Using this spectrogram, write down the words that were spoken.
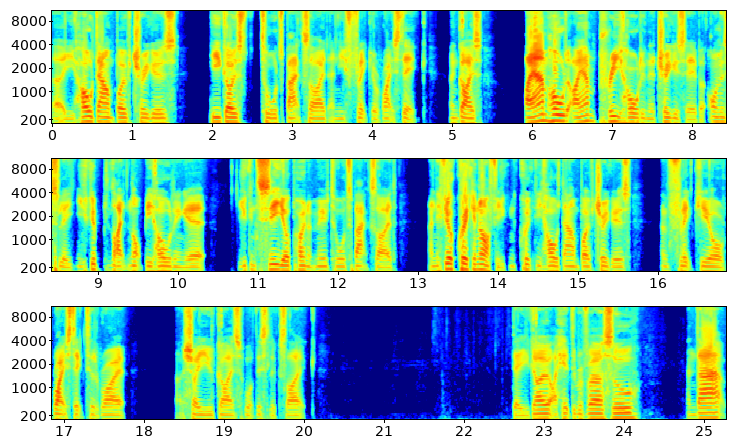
Uh, you hold down both triggers. He goes towards backside, and you flick your right stick. And guys, I am hold. I am pre-holding the triggers here, but honestly, you could like not be holding it. You can see your opponent move towards backside, and if you're quick enough, you can quickly hold down both triggers and flick your right stick to the right. I'll show you guys what this looks like. There you go. I hit the reversal. And that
